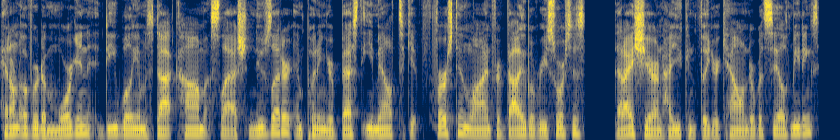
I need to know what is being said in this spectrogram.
head on over to morgandwilliams.com slash newsletter and put in your best email to get first in line for valuable resources that I share on how you can fill your calendar with sales meetings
